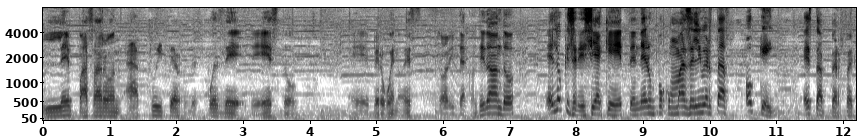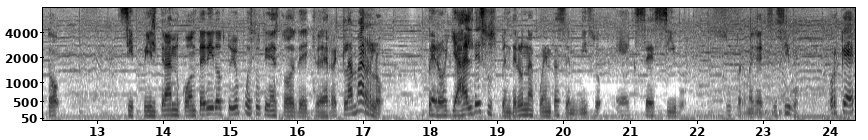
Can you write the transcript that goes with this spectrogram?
le pasaron a Twitter después de, esto. Eh, pero bueno, es ahorita continuando. Es lo que se decía que tener un poco más de libertad. Ok, está perfecto. Si filtran contenido tuyo, pues tú tienes todo el derecho de reclamarlo. Pero ya al de suspender una cuenta se me hizo excesivo. Super mega excesivo. ¿Por qué?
